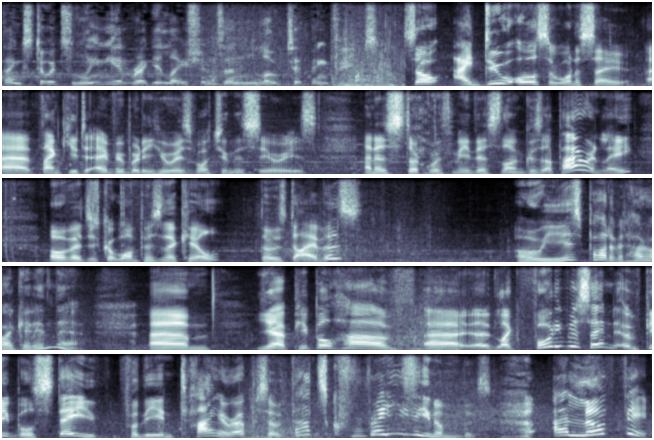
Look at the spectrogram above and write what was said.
thanks to its lenient regulations and low tipping fees. So, I do also want to say uh, thank you to everybody who is watching this series and has stuck with me this long, because apparently... Oh, I just got one person to kill? Those divers? Oh, he is part of it. How do I get in there? Um, yeah, people have... Uh, like, 40% of people stay for the entire episode. That's crazy numbers. I love it.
